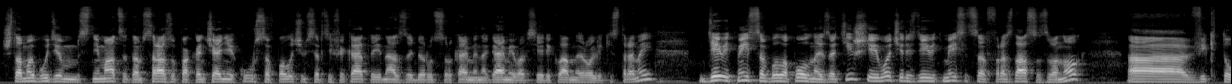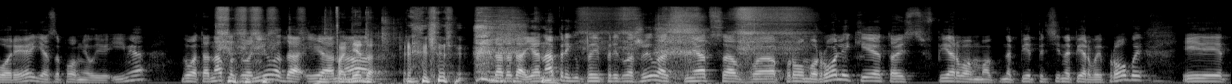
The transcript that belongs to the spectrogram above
что мы будем сниматься там сразу по окончании курсов, получим сертификаты и нас заберут с руками и ногами во все рекламные ролики страны. 9 месяцев было полное затишье, и вот через 9 месяцев раздался звонок. Э, Виктория, я запомнил ее имя, вот, она позвонила, да, и она... Победа. Да-да-да, и она при, при, предложила сняться в э, промо-ролике, то есть в первом, на, прийти на первые пробы, и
